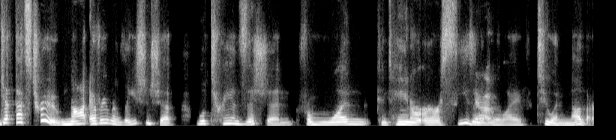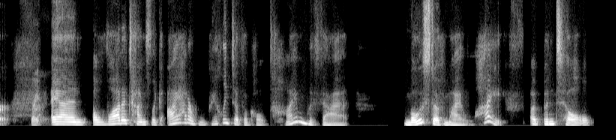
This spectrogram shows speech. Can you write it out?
yeah that's true not every relationship will transition from one container or season yeah. of your life to another. Right. And a lot of times, like I had a really difficult time with that most of my life up until,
